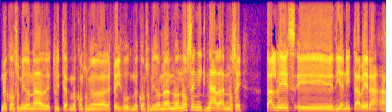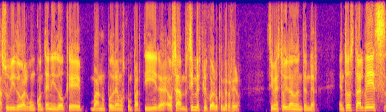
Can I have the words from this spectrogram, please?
no he consumido nada de Twitter, no he consumido nada de Facebook, no he consumido nada, no, no sé ni nada, no sé. Tal vez eh, Dianita Vera ha subido algún contenido que, bueno, podríamos compartir. O sea, sí me explico a lo que me refiero. Sí me estoy dando a entender. Entonces, tal vez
